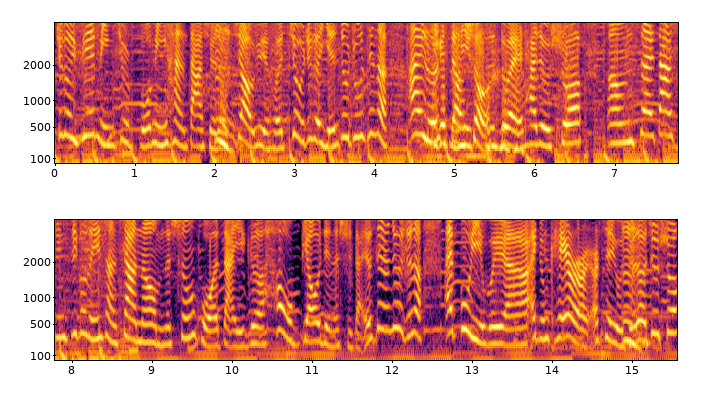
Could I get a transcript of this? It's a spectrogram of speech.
这个约明就是伯明翰大学的教育和就这个研究中心的艾伦一个教史密斯授对，他就说， 嗯，在大型机构的影响下呢，我们的生活在一个后标点的时代。有些人就会觉得，哎，不以为然啊，I don't care，而且有觉得就是说，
